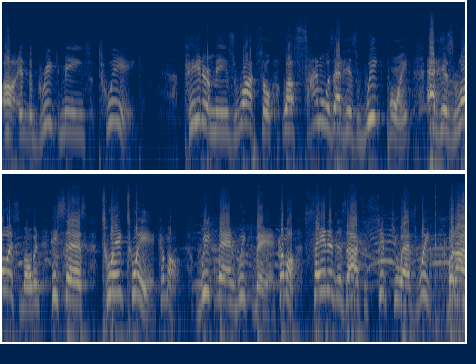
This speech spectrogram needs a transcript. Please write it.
uh, in the Greek means twig. Peter means rock. So while Simon was at his weak point, at his lowest moment, he says, twig, twig. Come on. Weak man, weak man. Come on. Satan desires to sift you as wheat, but I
